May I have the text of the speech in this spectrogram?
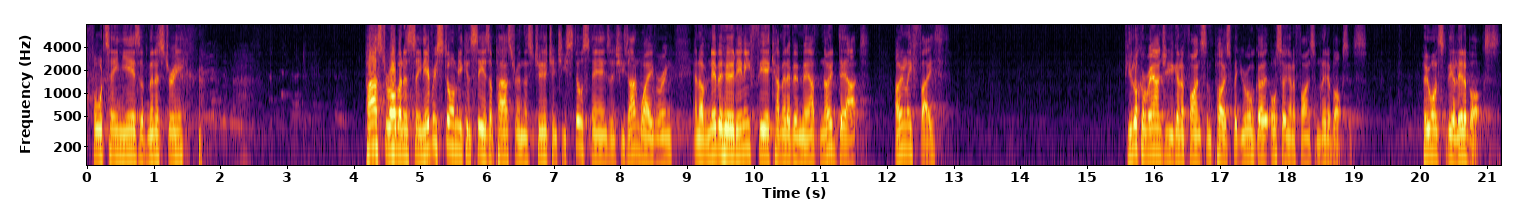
14 years of ministry. Pastor Robin has seen every storm you can see as a pastor in this church, and she still stands and she's unwavering. And I've never heard any fear come out of her mouth, no doubt, only faith. If you look around you, you're going to find some posts, but you're also going to find some letterboxes. Who wants to be a letterbox?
